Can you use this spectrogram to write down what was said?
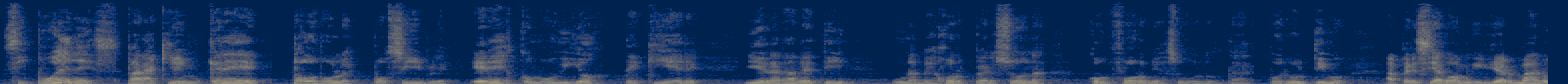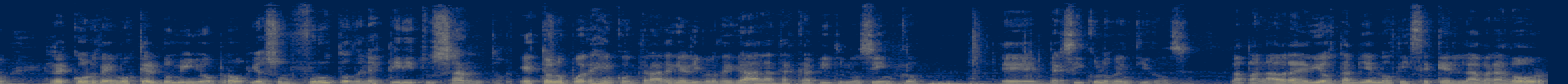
Si puedes, para quien cree, todo lo es posible. Eres como Dios te quiere y Él hará de ti una mejor persona conforme a su voluntad. Por último, apreciado amigo y hermano, recordemos que el dominio propio es un fruto del Espíritu Santo. Esto lo puedes encontrar en el libro de Gálatas capítulo 5, eh, versículo 22. La palabra de Dios también nos dice que el labrador,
